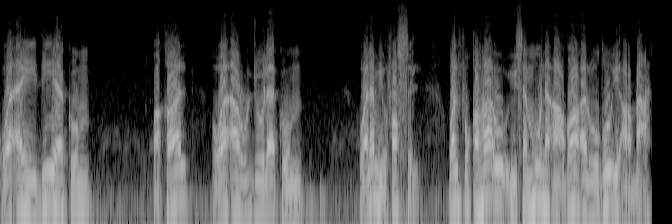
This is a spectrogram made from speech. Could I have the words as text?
وأيديكم وقال وأرجلكم. ولم يفصل والفقهاء يسمون أعضاء الوضوء أربعة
